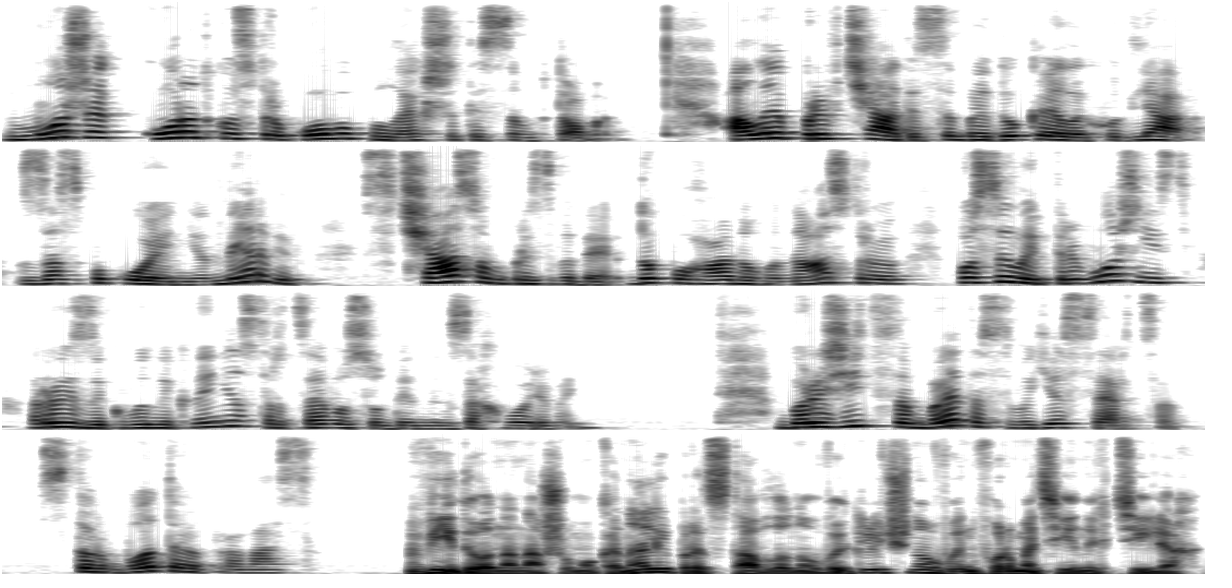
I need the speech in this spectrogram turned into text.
може короткостроково полегшити симптоми, але привчати себе до келиху для заспокоєння нервів з часом призведе до поганого настрою, посилить тривожність, ризик виникнення серцево-судинних захворювань. Бережіть себе та своє серце з турботою про вас. Відео на нашому каналі представлено виключно в інформаційних цілях.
